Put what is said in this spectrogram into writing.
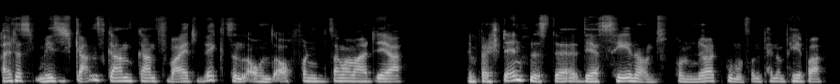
altersmäßig ganz, ganz, ganz weit weg sind auch, und auch von, sagen wir mal, der, dem Verständnis der, der Szene und vom Nerdboom und von Pen and Paper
